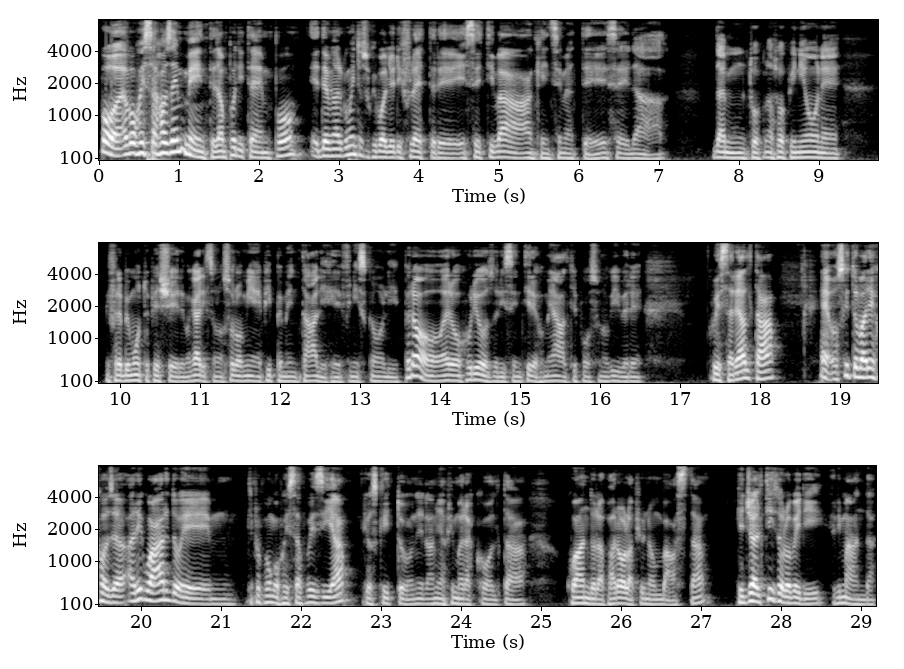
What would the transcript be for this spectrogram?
Boh, avevo questa cosa in mente da un po' di tempo ed è un argomento su cui voglio riflettere e se ti va anche insieme a te, se da, dammi un tuo, una tua opinione, mi farebbe molto piacere, magari sono solo mie pippe mentali che finiscono lì, però ero curioso di sentire come altri possono vivere questa realtà. Eh, ho scritto varie cose a riguardo e mm, ti propongo questa poesia che ho scritto nella mia prima raccolta Quando la parola più non basta, che già il titolo, vedi, rimanda.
